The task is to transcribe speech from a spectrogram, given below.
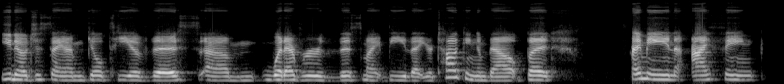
you know just say i'm guilty of this um, whatever this might be that you're talking about but I mean, I think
